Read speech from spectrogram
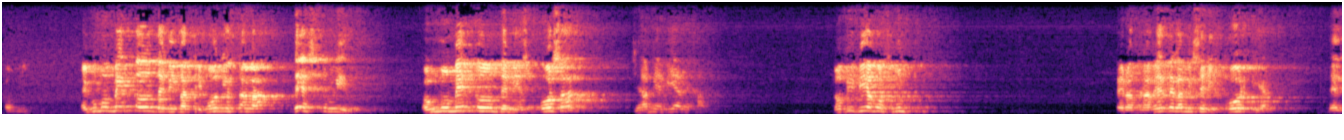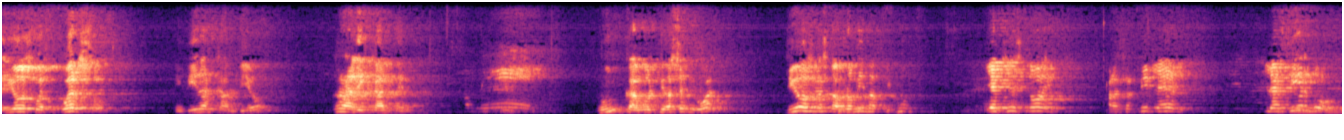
conmigo. En un momento donde mi matrimonio estaba destruido, en un momento donde mi esposa ya me había dejado. No vivíamos juntos, pero a través de la misericordia de Dios, su esfuerzo, mi vida cambió radicalmente. Nunca volvió a ser igual. Dios restauró mi matrimonio. Y aquí estoy para servirle a Él. Le sirvo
